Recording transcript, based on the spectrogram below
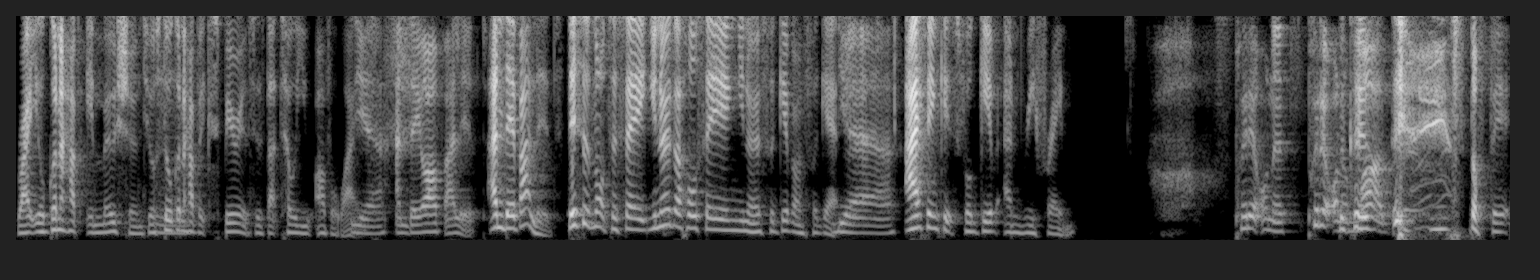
Right, you're gonna have emotions. You're still Mm. gonna have experiences that tell you otherwise. Yeah, and they are valid. and they're valid. This is not to say, you know, the whole saying, you know, forgive and forget. Yeah, I think it's forgive and reframe put it on a put it on a mug. stop it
